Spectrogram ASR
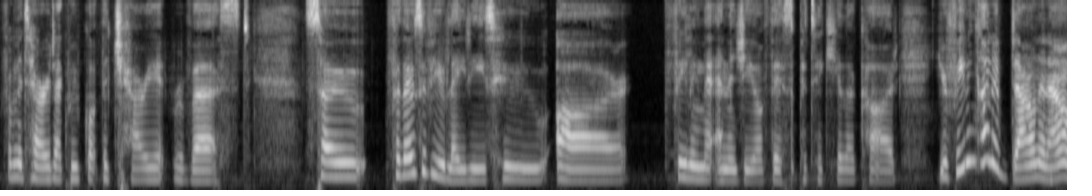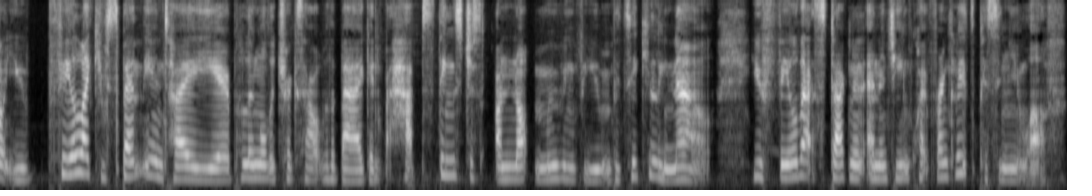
from the tarot deck, we've got the chariot reversed. So for those of you ladies who are feeling the energy of this particular card. You're feeling kind of down and out. You feel like you've spent the entire year pulling all the tricks out of the bag and perhaps things just are not moving for you. And particularly now, you feel that stagnant energy and quite frankly, it's pissing you off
